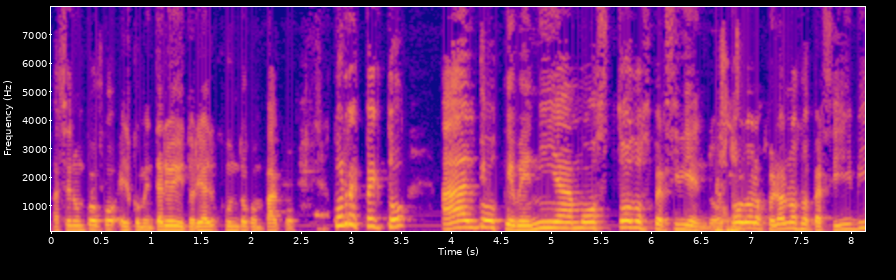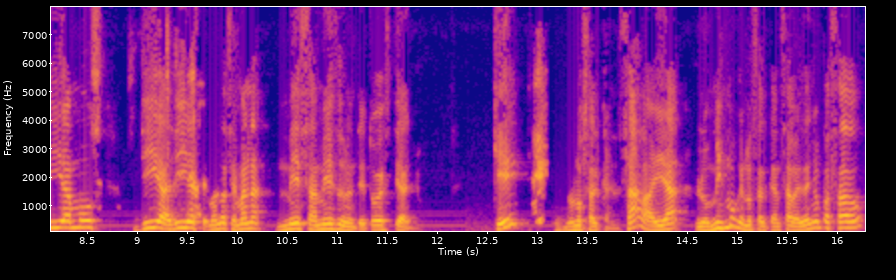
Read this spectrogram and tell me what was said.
hacer un poco el comentario editorial junto con Paco con respecto algo que veníamos todos percibiendo, todos los peruanos lo percibíamos día a día, semana a semana, mes a mes durante todo este año, que no nos alcanzaba ya lo mismo que nos alcanzaba el año pasado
